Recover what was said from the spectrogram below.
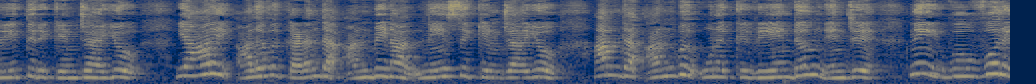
வைத்திருக்கின்றாயோ யாரை அளவு கடந்த அன்பினால் நேசிக்கின்றாயோ அந்த அன்பு உனக்கு வேண்டும் என்று நீ ஒவ்வொரு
